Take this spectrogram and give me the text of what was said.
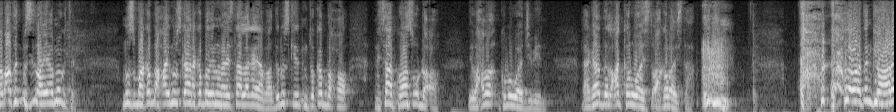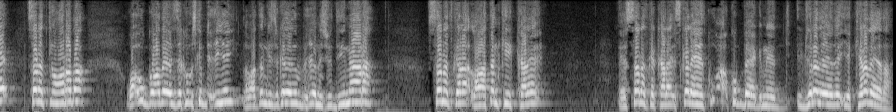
labaatankiiba siduu hayaa mogta nus baa ka baxay nuskaana ka badan inu haystaa laga yaaba haddi nuskii intuu ka baxo nisaabka hoos u dhaco waxba kuma waajibeen laakiin hadda lacag kalu haysta wax kalu haystaa. Labaatankii hore sannadkii horeba waa u gooday zaka iska bixiyey. Labaatankii zakadeedu bixiyo nisfu dinaara sanad kale labaatankii kale ee sanadka kale iska leheed ku beegneed ujradeeda iyo kiradeeda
